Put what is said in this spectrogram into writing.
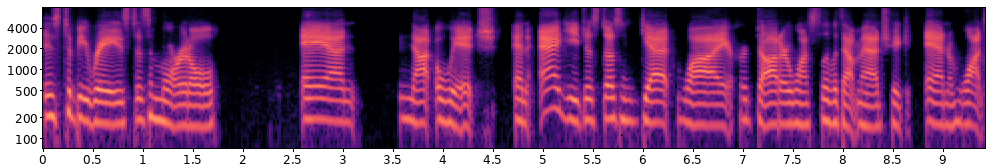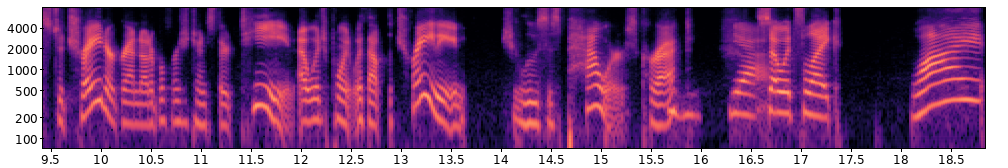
is to be raised as a mortal and not a witch. And Aggie just doesn't get why her daughter wants to live without magic and wants to train her granddaughter before she turns 13, at which point, without the training, she loses powers, correct? Mm-hmm. Yeah. So it's like, why?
